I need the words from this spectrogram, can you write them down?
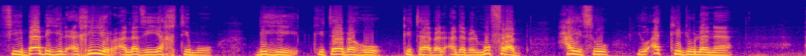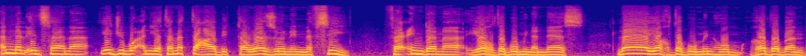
في بابه الأخير الذي يختم به كتابه كتاب الأدب المفرد حيث يؤكد لنا أن الإنسان يجب أن يتمتع بالتوازن النفسي فعندما يغضب من الناس لا يغضب منهم غضبا.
